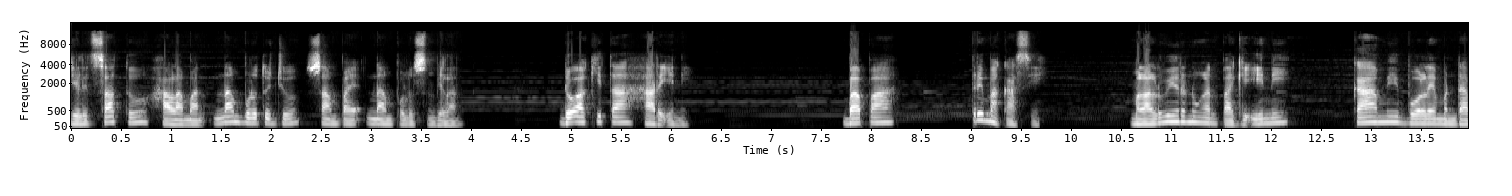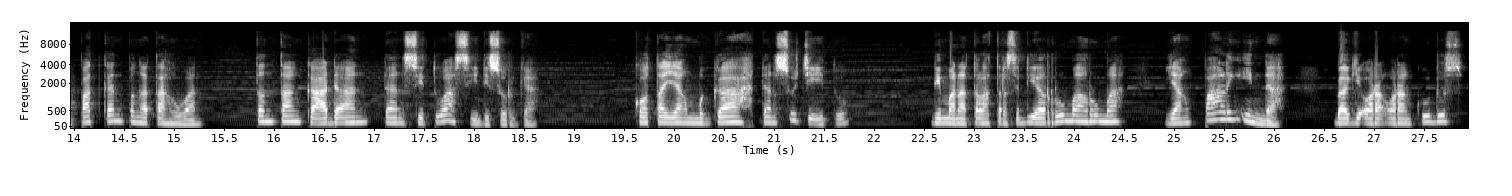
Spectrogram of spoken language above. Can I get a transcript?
jilid 1 halaman 67 sampai 69. Doa kita hari ini. Bapa, terima kasih. Melalui renungan pagi ini, kami boleh mendapatkan pengetahuan tentang keadaan dan situasi di surga. Kota yang megah dan suci itu, di mana telah tersedia rumah-rumah yang paling indah bagi orang-orang kudus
